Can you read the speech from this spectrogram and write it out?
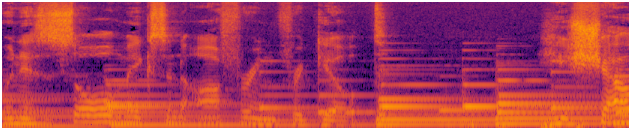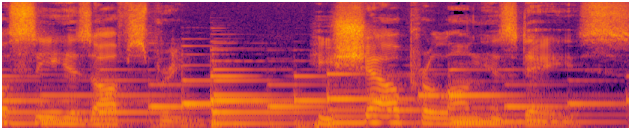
When his soul makes an offering for guilt, he shall see his offspring, he shall prolong his days.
